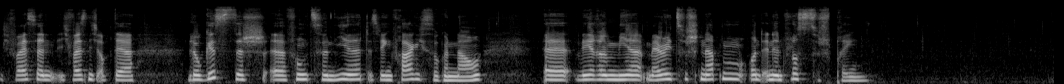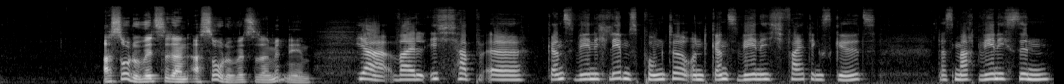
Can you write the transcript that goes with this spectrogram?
ich weiß ja, ich weiß nicht, ob der logistisch äh, funktioniert, deswegen frage ich so genau, äh, wäre mir Mary zu schnappen und in den Fluss zu springen. Ach so, du willst du dann, ach so, du willst du dann mitnehmen. Ja, weil ich habe äh, ganz wenig Lebenspunkte und ganz wenig Fighting Skills. Das macht wenig Sinn,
